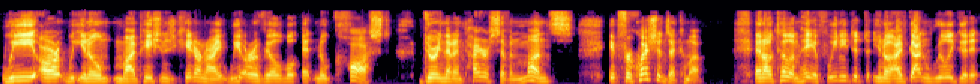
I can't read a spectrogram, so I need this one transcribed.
we are we, you know, my patient educator and I, we are available at no cost during that entire seven months if, for questions that come up. And I'll tell them, hey, if we need to, you know, I've gotten really good at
